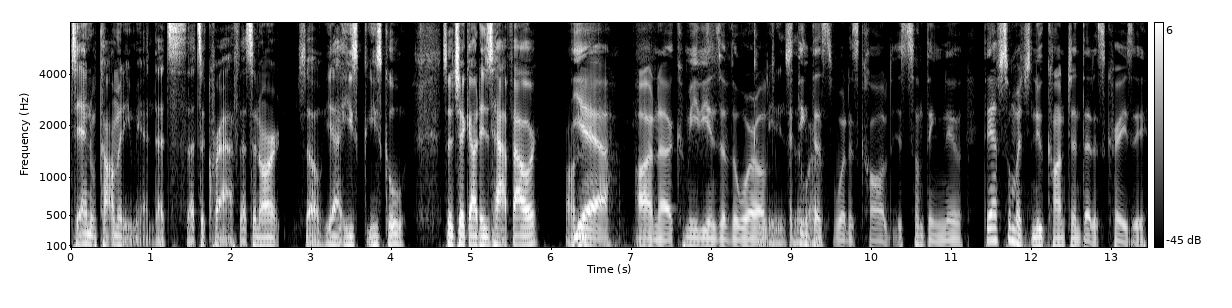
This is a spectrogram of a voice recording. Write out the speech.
stand up comedy, man. That's that's a craft. That's an art. So yeah, he's he's cool. So check out his half hour. On, yeah. On uh, Comedians of the World. Comedians I think World. that's what it's called. It's something new. They have so much new content that it's crazy.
